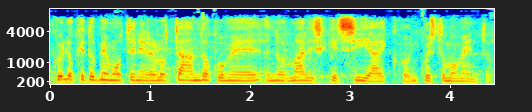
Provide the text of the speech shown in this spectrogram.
quello che dobbiamo ottenere lottando come è normale che sia ecco, in questo momento.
